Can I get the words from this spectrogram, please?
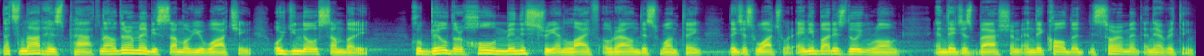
that's not his path. Now, there may be some of you watching, or you know somebody who build their whole ministry and life around this one thing. They just watch what anybody's doing wrong and they just bash them and they call the discernment and everything.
